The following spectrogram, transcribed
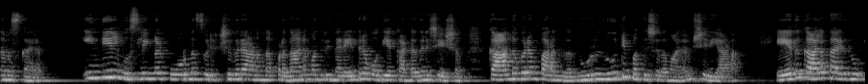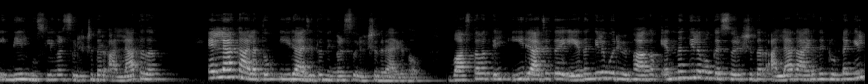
നമസ്കാരം. ഇന്ത്യയിൽ മുസ്ലിങ്ങൾ പൂർണ സുരക്ഷിതരാണെന്ന് പ്രധാനമന്ത്രി നരേന്ദ്രമോദിയെ കണ്ടതിന് ശേഷം കാന്തപുരം പറഞ്ഞത് നൂറിൽ നൂറ്റി പത്ത് ശതമാനം ശരിയാണ്. ഏത് കാലത്തായിരുന്നു ഇന്ത്യയിൽ മുസ്ലിങ്ങൾ സുരക്ഷിതർ അല്ലാത്തത്? എല്ലാ കാലത്തും ഈ രാജ്യത്ത് നിങ്ങൾ സുരക്ഷിതരായിരുന്നു. വാസ്തവത്തിൽ ഈ രാജ്യത്ത് ഏതെങ്കിലും ഒരു വിഭാഗം എന്തെങ്കിലുമൊക്കെ സുരക്ഷിതർ അല്ലാതായിരുന്നിട്ടുണ്ടെങ്കിൽ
